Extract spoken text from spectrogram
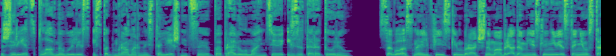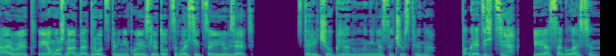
Жрец плавно вылез из-под мраморной столешницы, поправил мантию и затараторил. «Согласно эльфийским брачным обрядам, если невеста не устраивает, ее можно отдать родственнику, если тот согласится ее взять». Старичок глянул на меня сочувственно. «Погодите!» «Я согласен»,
